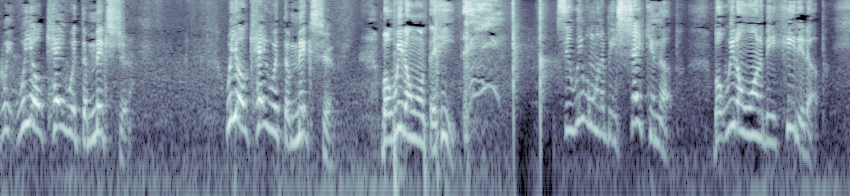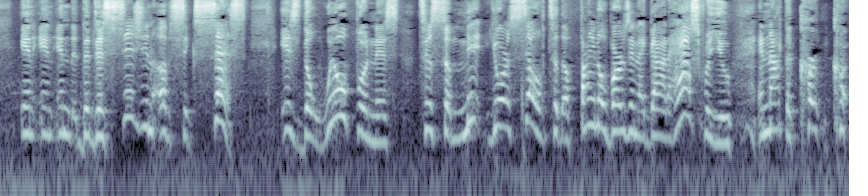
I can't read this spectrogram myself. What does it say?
we, we okay with the mixture. We okay with the mixture, but we don't want the heat. See, we want to be shaken up, but we don't want to be heated up. In in in the, decision of success is the willfulness to submit yourself to the final version that God has for you and not the cur- cur-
